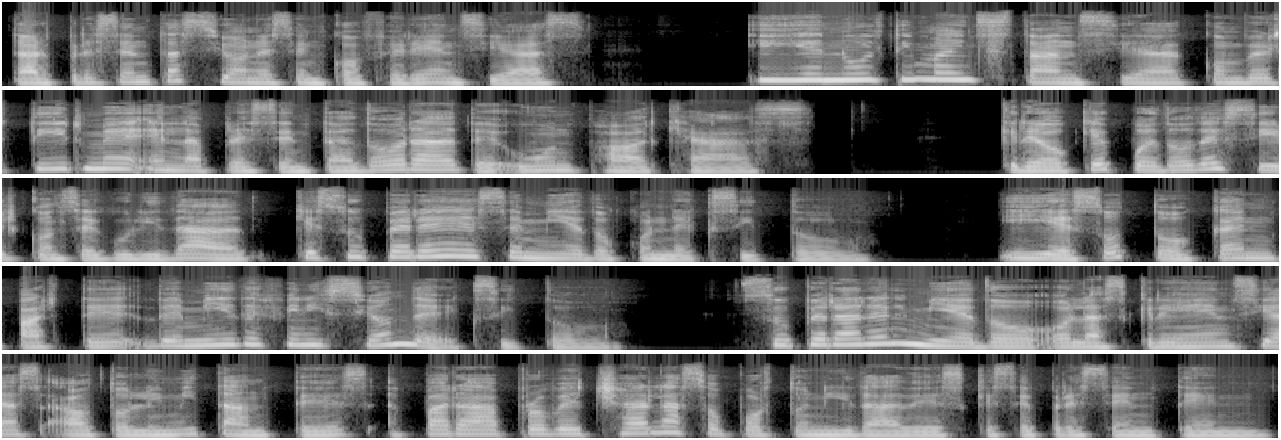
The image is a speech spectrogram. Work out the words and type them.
dar presentaciones en conferencias y en última instancia convertirme en la presentadora de un podcast. Creo que puedo decir con seguridad que superé ese miedo con éxito, y eso toca en parte de mi definición de éxito. Superar el miedo o las creencias autolimitantes para aprovechar las oportunidades que se presenten.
